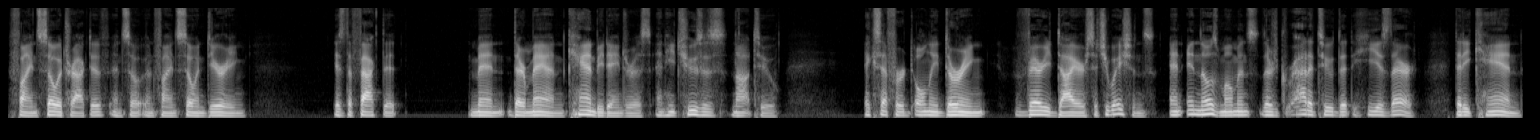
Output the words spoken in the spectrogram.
find so attractive and so and find so endearing is the fact that men, their man can be dangerous and he chooses not to, except for only during very dire situations. And in those moments, there's gratitude that he is there, that he can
